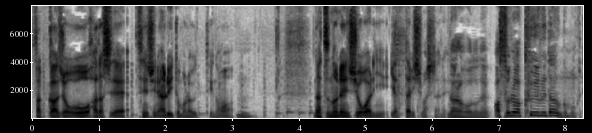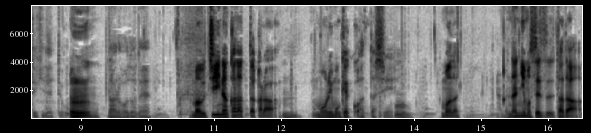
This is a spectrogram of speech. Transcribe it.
サッカー場を裸足で選手に歩いてもらうっていうのはうん夏の練習終わりにやったりしましたね。なるほどね。あそれはクールダウンが目的でってこと、うん。なるほどね。まあうち田舎だったからうん。森も結構あったしうん。まだ何にもせずただ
